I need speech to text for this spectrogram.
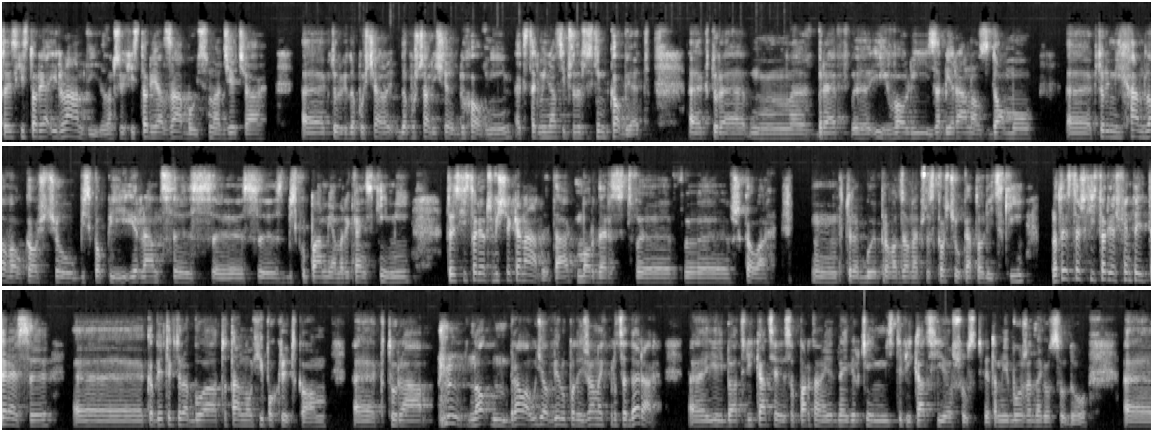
To jest historia Irlandii, to znaczy historia zabójstw na dzieciach, których dopuszczali, dopuszczali się duchowni, eksterminacji przede wszystkim kobiet, które wbrew ich woli zabierano z domu, E, którymi handlował Kościół, biskupi irlandzcy z, z, z, biskupami amerykańskimi. To jest historia oczywiście Kanady, tak? Morderstw w, w szkołach Mm, które były prowadzone przez Kościół katolicki. No to jest też historia świętej Teresy, e, kobiety, która była totalną hipokrytką, e, która no, brała udział w wielu podejrzanych procederach. E, jej beatyfikacja jest oparta na jednej wielkiej mistyfikacji i oszustwie. Tam nie było żadnego cudu,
